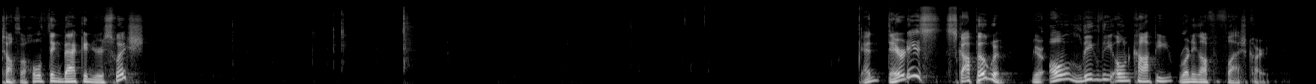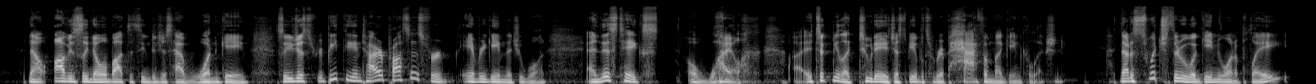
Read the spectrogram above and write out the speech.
toss the whole thing back into your switch, and there it is, Scott Pilgrim your own legally owned copy running off a flash cart. Now, obviously, no one bought this thing to just have one game. So you just repeat the entire process for every game that you want. And this takes a while. Uh, it took me like two days just to be able to rip half of my game collection. Now, to switch through what game you want to play,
